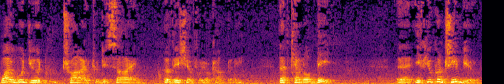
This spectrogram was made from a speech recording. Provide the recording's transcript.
Why would you try to design a vision for your company that cannot be? Uh, if you contribute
